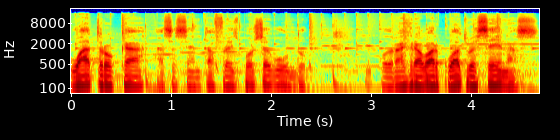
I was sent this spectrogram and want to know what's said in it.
4K a 60 frames por segundo podrás grabar cuatro escenas.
